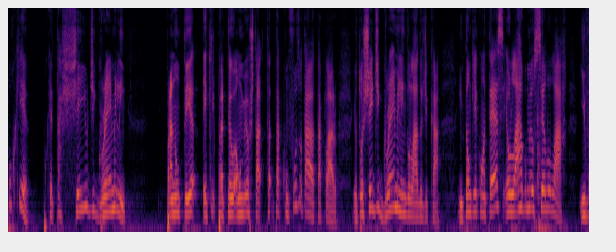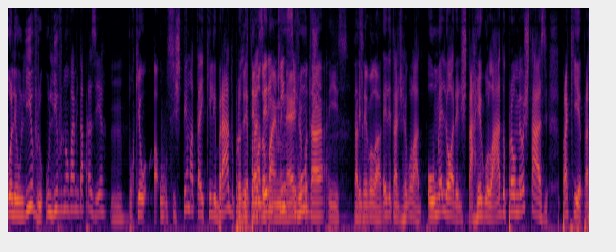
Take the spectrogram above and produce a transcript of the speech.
Por quê? Porque tá cheio de gremlin para não ter para ter a homeostase. Tá, tá confuso ou tá, tá claro? Eu tô cheio de gremlin do lado de cá. Então o que acontece? Eu largo meu celular e vou ler um livro, o livro não vai me dar prazer. Porque o, o sistema tá equilibrado para eu ter prazer em 15 dopaminérgico segundos. tá, isso, tá desregulado. Ele está desregulado. Ou melhor, ele está regulado para homeostase. Para quê? Para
